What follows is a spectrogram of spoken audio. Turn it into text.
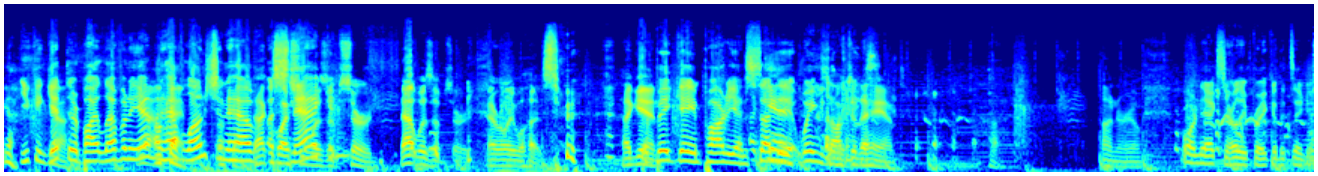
Yeah. You can get Yeah. there by 11 a.m. Yeah. and Okay. have lunch and have a snack. That question was absurd. That was absurd. That really was. the Again, big game party on Sunday at Wings. talk to the hand. Unreal. More next. Early break of the ticket.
